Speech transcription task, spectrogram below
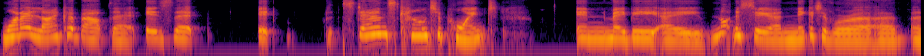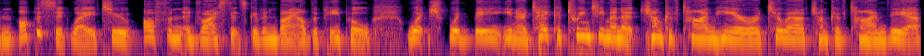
What I like about that is that it stands counterpoint in maybe a not necessarily a negative or a, a, an opposite way to often advice that's given by other people, which would be, you know, take a 20 minute chunk of time here or a two hour chunk of time there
